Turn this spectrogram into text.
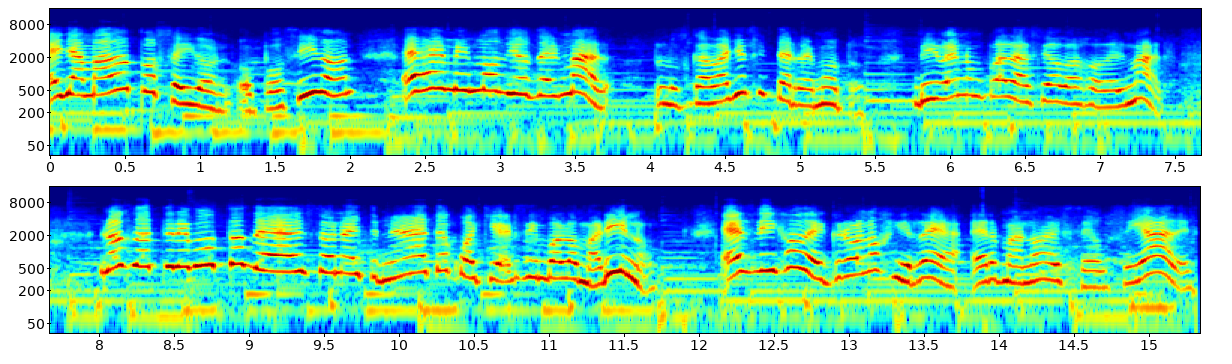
El llamado Poseidón o Poseidón es el mismo dios del mar, los caballos y terremotos. Vive en un palacio abajo del mar. Los atributos de él son el trinete de cualquier símbolo marino. Es hijo de Cronos y Rea, hermano de Zeus y Hades.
